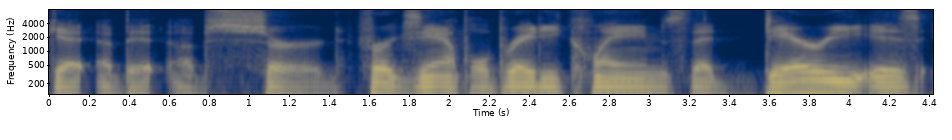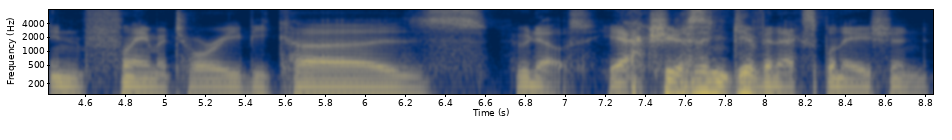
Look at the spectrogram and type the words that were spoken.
get a bit absurd. For example, Brady claims that dairy is inflammatory because who knows? He actually doesn't give an explanation.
